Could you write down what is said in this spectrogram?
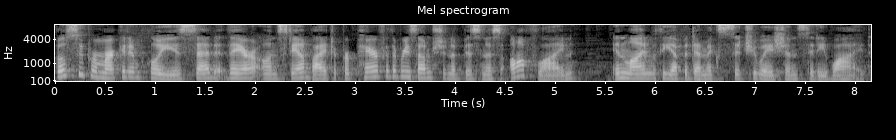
Both supermarket employees said they are on standby to prepare for the resumption of business offline in line with the epidemic situation citywide.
